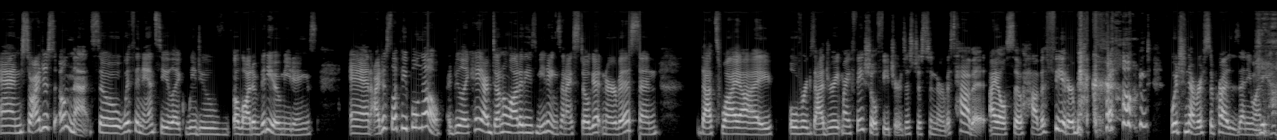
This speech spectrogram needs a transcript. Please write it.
And so I just own that. So with Anansi, like we do a lot of video meetings and I just let people know. I'd be like, hey, I've done a lot of these meetings and I still get nervous. And that's why I over exaggerate my facial features. It's just a nervous habit. I also have a theater background, which never surprises anyone. Yeah,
